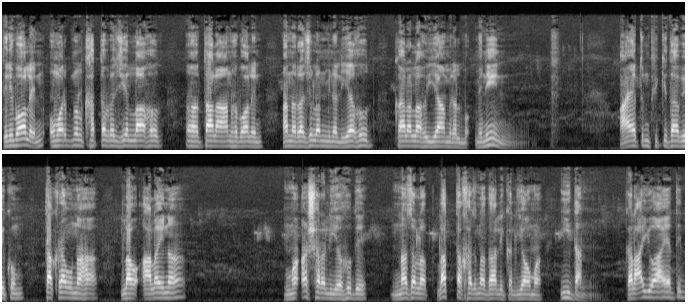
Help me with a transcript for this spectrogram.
তিনি বলেন ওমর ইবনুল খাত্তাব রাজিয়াল্লাহ তালা আনহ বলেন, আন্না রাজুলান মিনাল ইয়াহুদ, কাল আল্লাহ ইয়া আমিরাল মিনিন আয়াতুন ফি কিতাবিকুম তাকরাউনাহা লাও আলাইনা মা আশার আল ইয়াহুদে নাজালাত লাত্তা খাজনা দালিকাল ইয়ামা ঈদান। কাল আয়ু আয়াতিন,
